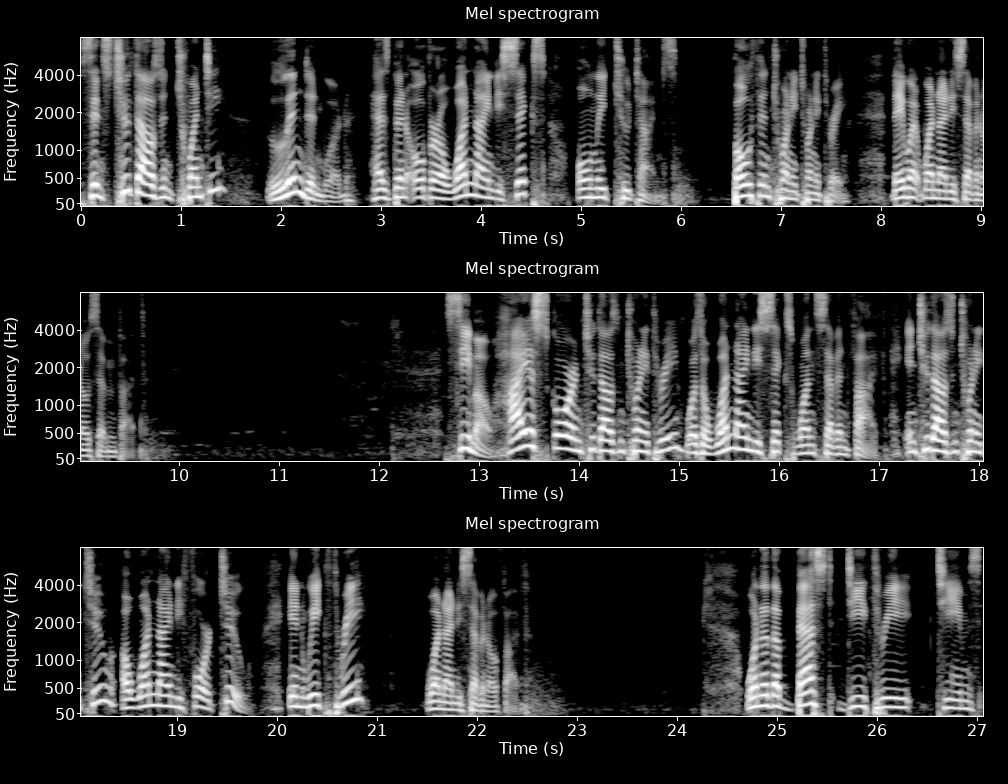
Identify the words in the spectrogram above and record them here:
Since 2020, Lindenwood has been over a 196 only two times, both in 2023. They went 197.075. SEMO, highest score in 2023 was a 196 175. In 2022, a 194 2. In week three, 197 05. One of the best D3 teams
